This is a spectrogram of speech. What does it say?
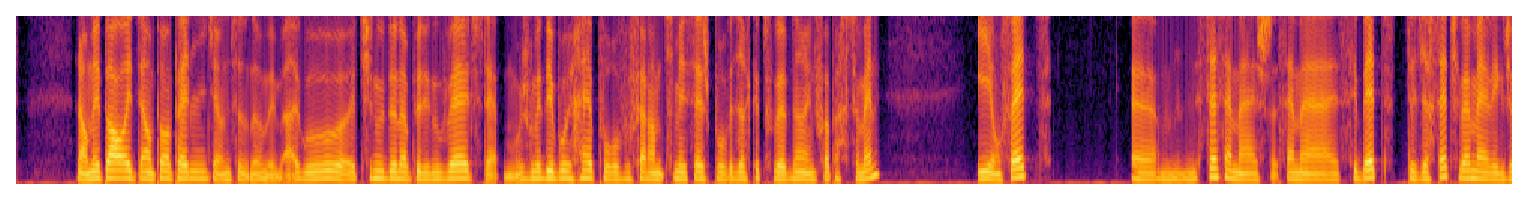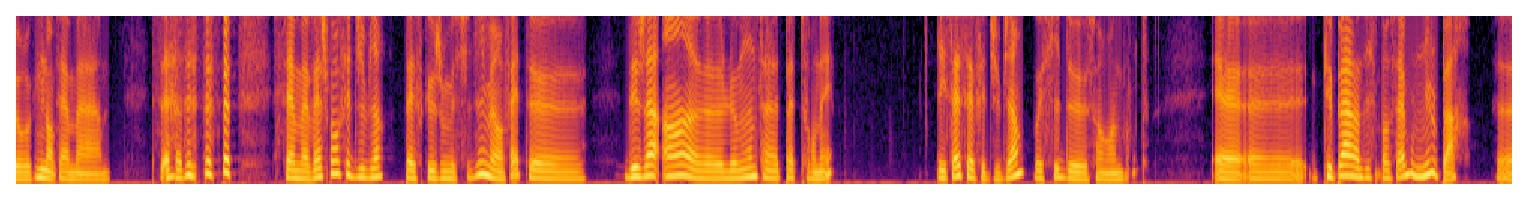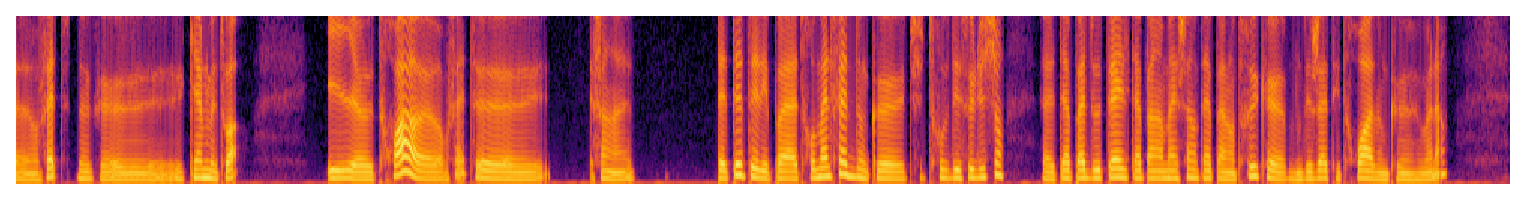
Alors mes parents étaient un peu en panique, ils me disaient non mais Margot, euh, tu nous donnes un peu des nouvelles. Je, me débrouillerai pour vous faire un petit message pour vous dire que tout va bien une fois par semaine. Et en fait, euh, ça, ça m'a, ça m'a, c'est bête de dire ça, tu vois, mais avec du recul, ça m'a, ça, m'a vachement fait du bien parce que je me suis dit mais en fait, euh, déjà un, le monde s'arrête pas de tourner. Et ça, ça fait du bien aussi de s'en rendre compte. Euh, t'es pas indispensable nulle part. Euh, en fait. Donc, euh, calme-toi. Et euh, trois, en fait, enfin, ta tête, elle est pas trop mal faite, donc tu trouves des solutions. t'as pas d'hôtel, t'as pas un machin, t'as pas un truc. bon, déjà, t'es trois, donc voilà.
